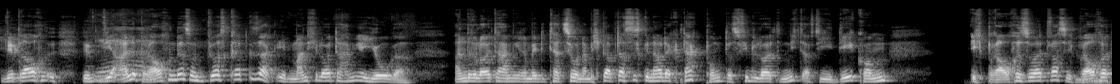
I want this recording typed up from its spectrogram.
Wir brauchen, wir, wir Ja. alle brauchen das und du hast gerade gesagt, eben manche Leute haben ihr Yoga, andere Leute haben ihre Meditation. Aber ich glaube, das ist genau der Knackpunkt, dass viele Leute nicht auf die Idee kommen, ich brauche so etwas, ich brauche,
